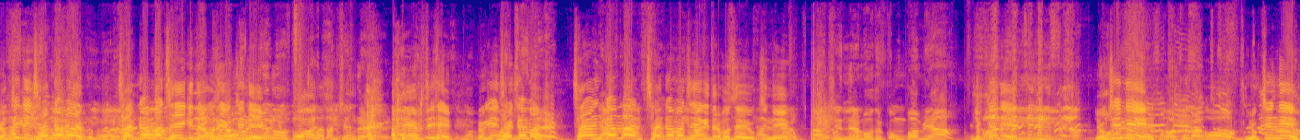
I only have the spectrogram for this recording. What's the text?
욕진님 잠깐만, 잠깐만 제 얘기 들어보세요, 당신들. 아니 욕진님, 욕진님 잠깐만, 잠깐만, 잠깐만 제 얘기 들어보세요, 욕진님. 당신들 모두 공범이야. 했어요 욕진님, 어쩌라고? 욕진님,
